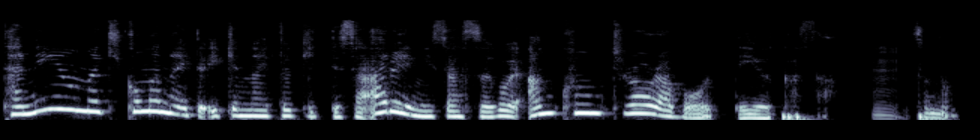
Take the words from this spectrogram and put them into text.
他人を巻き込まないといけない時ってさ、ある意味さ、すごい uncontrollable っていうかさ、うん。その、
